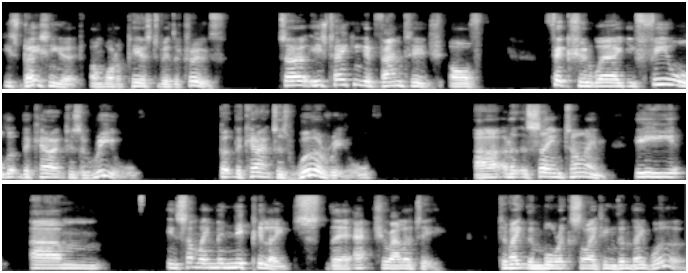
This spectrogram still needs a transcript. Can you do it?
he's basing it on what appears to be the truth so he's taking advantage of fiction where you feel that the characters are real, but the characters were real. Uh, and at the same time, he um, in some way manipulates their actuality to make them more exciting than they were,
